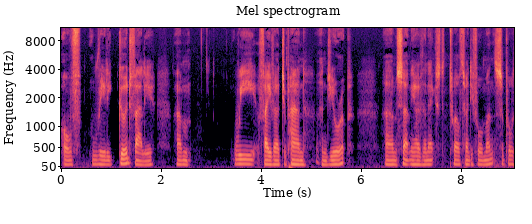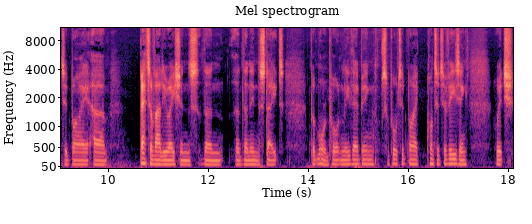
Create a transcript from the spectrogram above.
of really good value. Um, we favour Japan and Europe, um, certainly over the next 12, 24 months, supported by um, better valuations than than in the States. But more importantly, they're being supported by quantitative easing, which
